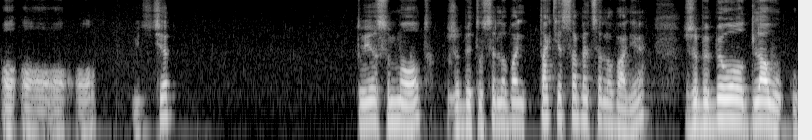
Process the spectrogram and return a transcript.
O, o, o, o, o. Widzicie? Tu jest mod, żeby to celowanie, takie same celowanie, żeby było dla łuku.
